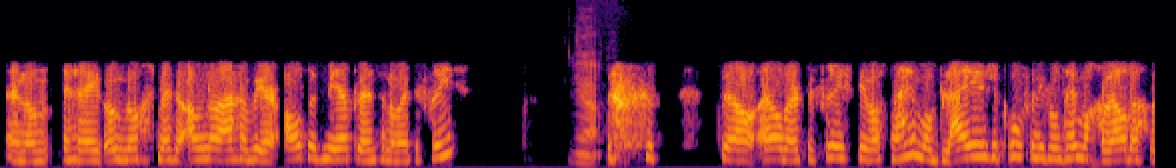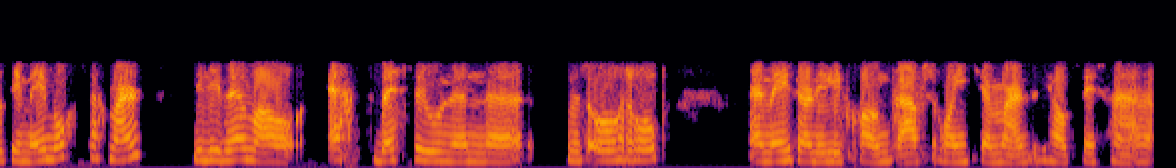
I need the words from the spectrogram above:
En dan reed ik ook nog eens met de Anglo weer altijd meer punten dan met de Vries. Ja. Terwijl Elder de Vries, die was helemaal blij in zijn proef. En die vond het helemaal geweldig dat hij mee mocht, zeg maar. Die liep helemaal echt het beste doen en uh, met zijn oren erop. En Meter die liep gewoon braaf zijn rondje, maar die had steeds uh,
